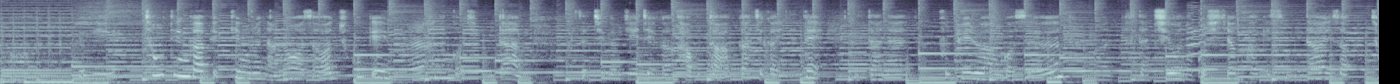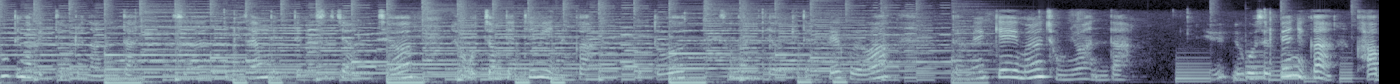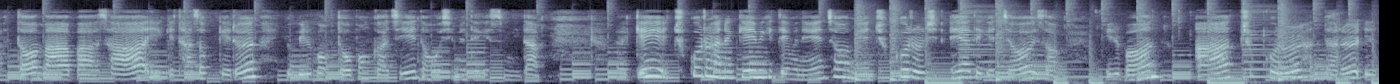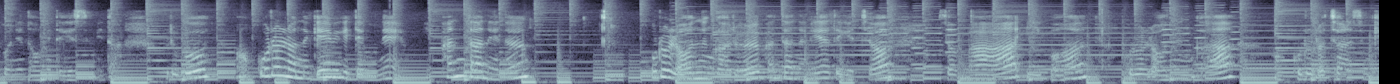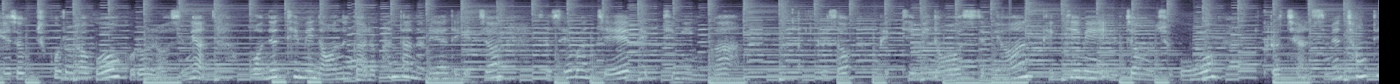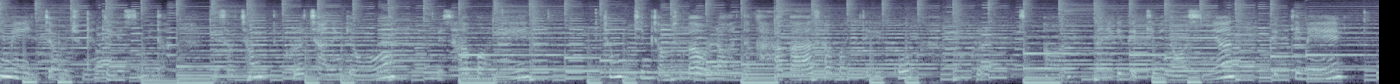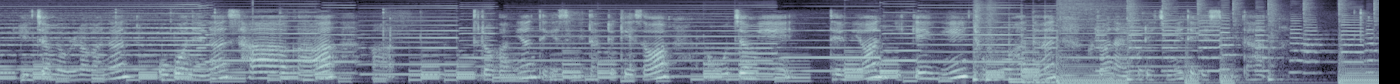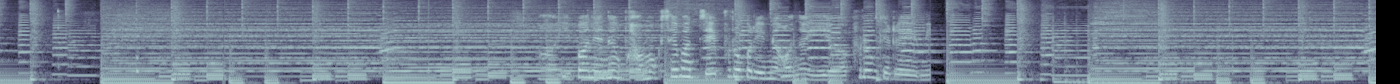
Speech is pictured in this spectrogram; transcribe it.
어, 여기 청팀과 백팀으로 나누어서 축구 게임을 한다. 이것을 빼니까 가부터 마바사 이렇게 다섯 개를 요 1번부터 5번까지 넣으시면 되겠습니다. 게, 축구를 하는 게임이기 때문에 처음에 축구를 해야 되겠죠. 그래서 1번 아 축구를 한다를 1번에 넣으면 되겠습니다. 그리고 어, 골을 넣는 게임이기 때문에 이 판단에는 골을 넣었는가를 판단을 해야 되겠죠. 그래서 마 2번 골을 넣었는가 어, 골을 넣지 않았으면 계속 축구를 하고 골을 넣었으면 어느 팀이 넣었는가를 판단을 해야 되겠죠. 그래서 세 번째 100팀인가 그래서 100팀이 넣었으면 100팀이 1점을 주고 그렇지 않으면 1000팀이 1점을 주면 되겠습니다. 그래서 청, 그렇지 않은 경우 4번이 1000팀 점수가 올라간다. 가가 4번이 되겠고 어, 들어가면 되겠습니다. 이렇게 해서 5점이 되면 이 게임이 종료하는 그런 알고리즘이 되겠습니다. 어, 이번에는 과목 세 번째 프로그래밍 언어 이해와 프로그래밍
